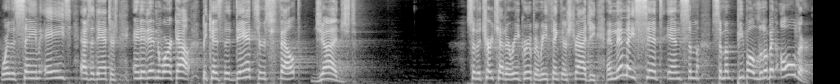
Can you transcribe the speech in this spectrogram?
were the same age as the dancers, and it didn't work out because the dancers felt judged. So the church had to regroup and rethink their strategy. And then they sent in some, some people a little bit older.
